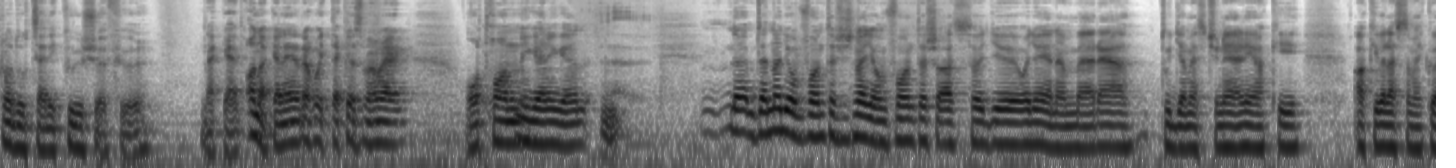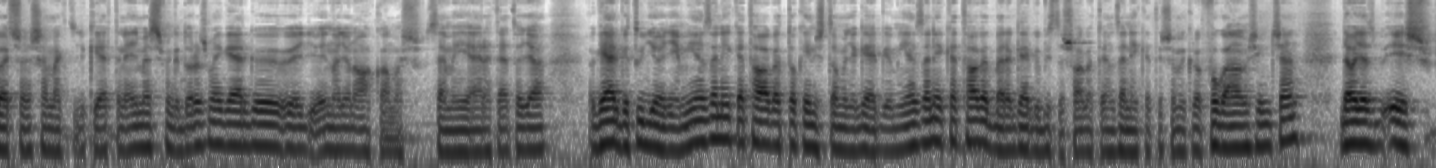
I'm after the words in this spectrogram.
produceri külső fül neked? Annak ellenére, hogy te közben meg otthon... Igen, igen. Nem, de nagyon fontos, és nagyon fontos az, hogy, hogy olyan emberrel tudjam ezt csinálni, aki, akivel azt hogy kölcsönösen meg tudjuk érteni egymást, és meg a Dorosmai Gergő, ő egy, egy nagyon alkalmas személy erre, tehát hogy a, a Gergő tudja, hogy én milyen zenéket hallgatok, én is tudom, hogy a Gergő milyen zenéket hallgat, bár a Gergő biztos hallgat olyan zenéket is, amikről fogalmam sincsen, de hogy ez, és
